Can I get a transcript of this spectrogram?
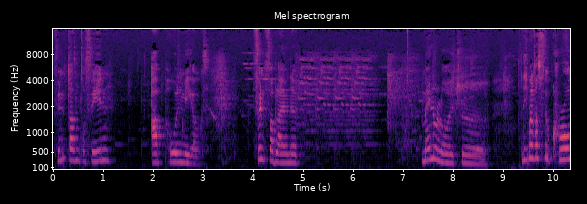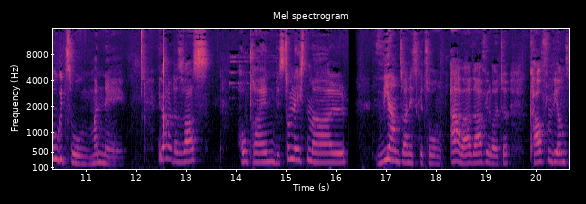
5000 Trophäen. Abholen Megabox. 5 verbleibende. Menno, Leute. Und ich mal was für Crow gezogen. Mann, ey. Egal, Leute, das war's. Haut rein. Bis zum nächsten Mal. Wir haben zwar nichts gezogen, aber dafür, Leute, kaufen wir uns.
